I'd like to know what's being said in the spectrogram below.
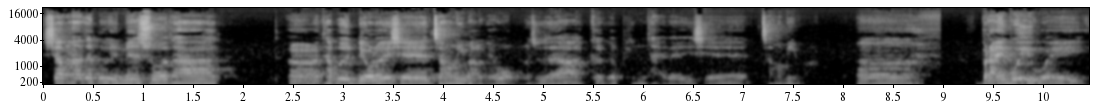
像他在录音里面说他，呃，他不是留了一些账号密码给我吗？就是他各个平台的一些账号密码。嗯，本来我以为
